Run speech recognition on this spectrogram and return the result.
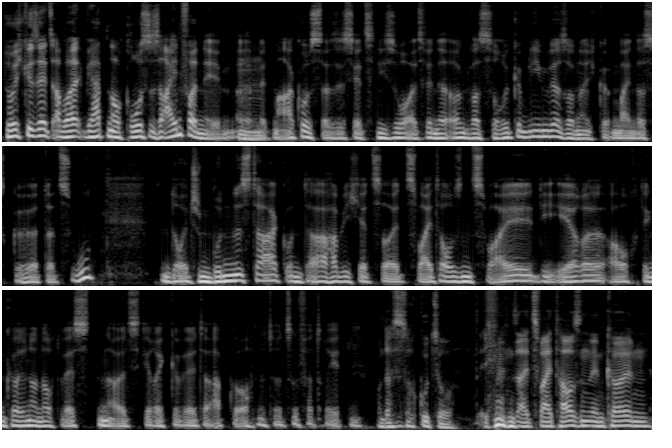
durchgesetzt, aber wir hatten auch großes Einvernehmen äh, mhm. mit Markus. Das ist jetzt nicht so, als wenn da irgendwas zurückgeblieben wäre, sondern ich meine, das gehört dazu im Deutschen Bundestag und da habe ich jetzt seit 2002 die Ehre, auch den Kölner Nordwesten als direkt gewählter Abgeordneter zu vertreten. Und das ist auch gut so. Ich bin seit 2000 in Köln,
